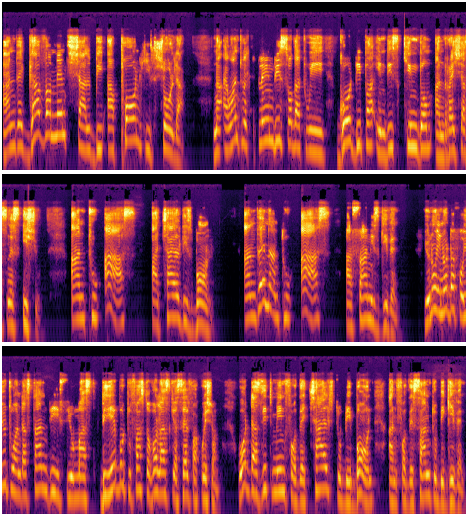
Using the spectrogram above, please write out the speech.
and the government shall be upon his shoulder. Now, I want to explain this so that we go deeper in this kingdom and righteousness issue. And to us a child is born, and then unto us a son is given. You know, in order for you to understand this, you must be able to first of all ask yourself a question What does it mean for the child to be born and for the son to be given?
